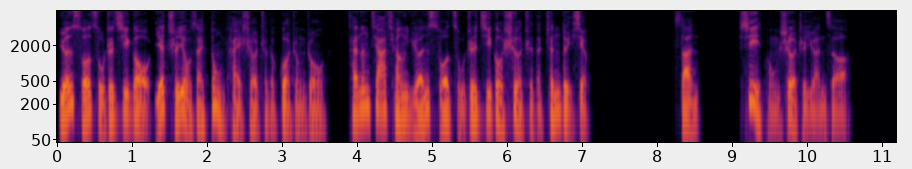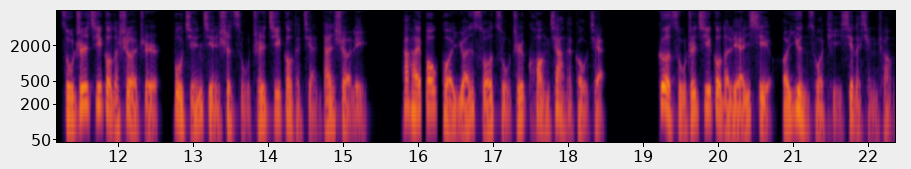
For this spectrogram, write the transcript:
原所组织机构也只有在动态设置的过程中，才能加强原所组织机构设置的针对性。三、系统设置原则，组织机构的设置不仅仅是组织机构的简单设立，它还包括原所组织框架的构建，各组织机构的联系和运作体系的形成。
